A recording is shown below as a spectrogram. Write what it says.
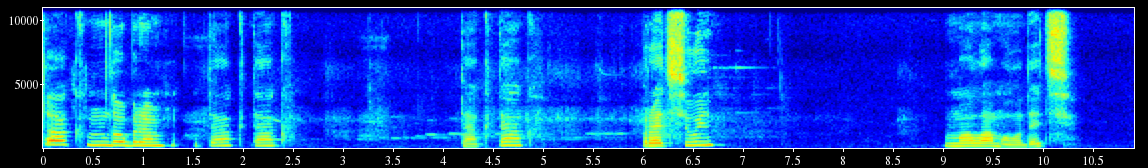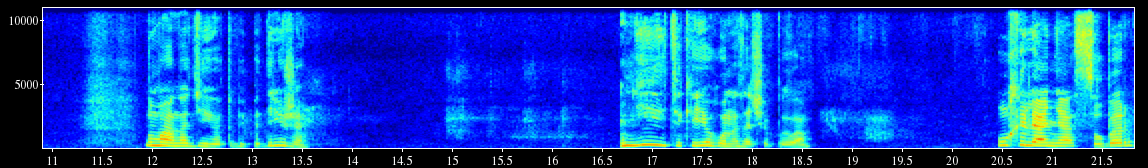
Так, добре. Так, так. Так, так. Працюй. Мала, молодець. Ну, маю надію, тобі підріже. Ні, тільки його не зачепила. Ухиляння, супер.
